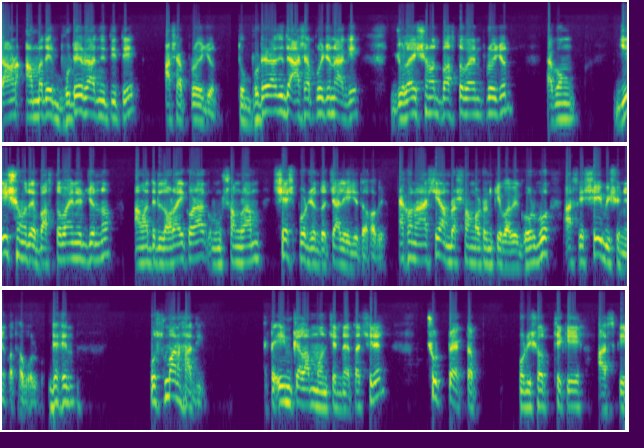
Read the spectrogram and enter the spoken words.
কারণ আমাদের ভোটের রাজনীতিতে আসা প্রয়োজন। তো ভোটের রাজনীতিতে আসা প্রয়োজন আগে, জুলাই সনদ বাস্তবায়ন প্রয়োজন, এবং যেই সনদের বাস্তবায়নের জন্য আমাদের লড়াই করা এবং সংগ্রাম শেষ পর্যন্ত চালিয়ে যেতে হবে। এখন আসি, আমরা সংগঠন কীভাবে গড়বো, আজকে সেই বিষয় নিয়ে কথা বলব। দেখেন উসমান হাদি একটা ইনকালাম মঞ্চের নেতা ছিলেন, ছোট্ট একটা পরিষদ থেকে আজকে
